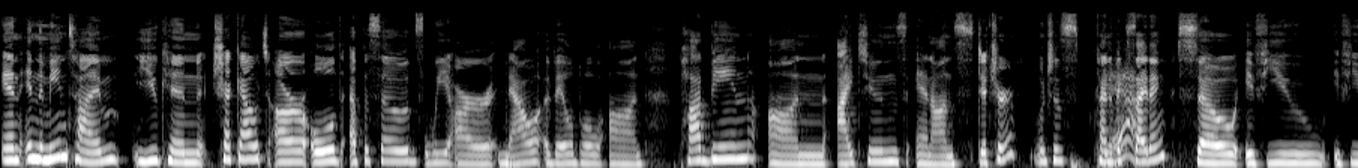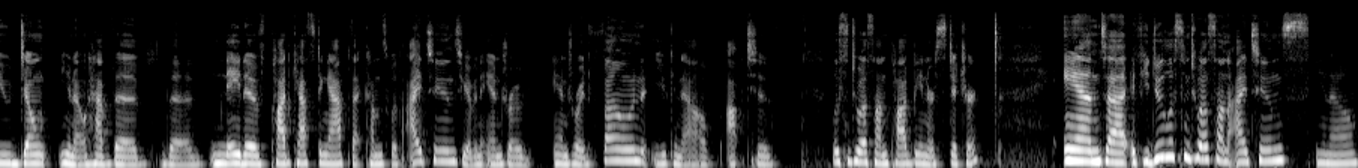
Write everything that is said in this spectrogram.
And in the meantime, you can check out our old episodes. We are now available on Podbean, on iTunes, and on Stitcher, which is kind of exciting. So if you if you don't, you know, have the the native podcasting app that comes with iTunes, you have an Android Android phone, you can now opt to listen to us on Podbean or Stitcher. And uh, if you do listen to us on iTunes, you know,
